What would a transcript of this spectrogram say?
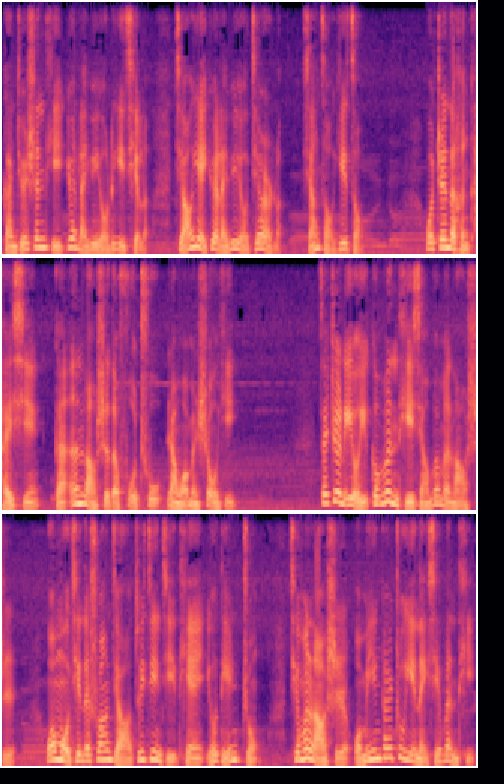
感觉身体越来越有力气了。脚也越来越有劲儿了，想走一走。我真的很开心，感恩老师的付出，让我们受益。在这里有一个问题想问问老师：我母亲的双脚最近几天有点肿，请问老师，我们应该注意哪些问题？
